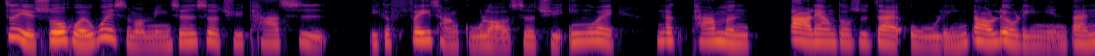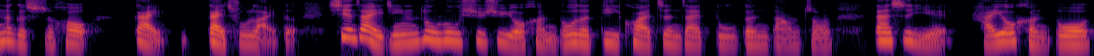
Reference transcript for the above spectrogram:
这也说回为什么民生社区它是一个非常古老的社区，因为那他们大量都是在五零到六零年代那个时候盖盖出来的。现在已经陆陆续续有很多的地块正在都更当中，但是也还有很多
